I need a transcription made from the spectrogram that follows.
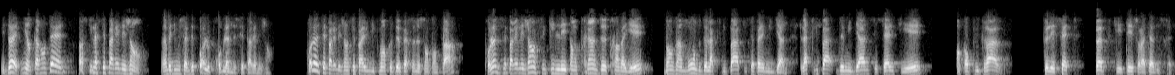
il doit être mis en quarantaine parce qu'il a séparé les gens. Rabbi dit, mais ça veut quoi le problème de séparer les gens? Le problème de séparer les gens, c'est pas uniquement que deux personnes ne s'entendent pas. Le problème de séparer les gens, c'est qu'il est en train de travailler dans un monde de la clipa qui s'appelle Midian. La clipa de Midian, c'est celle qui est encore plus grave que les sept peuples qui étaient sur la terre d'Israël.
